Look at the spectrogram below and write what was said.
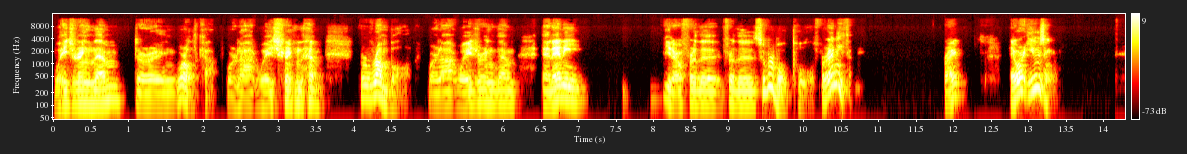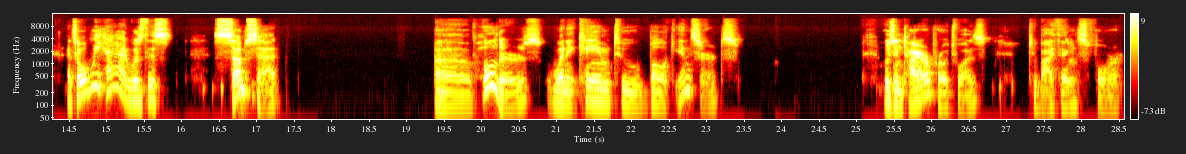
wagering them during World Cup. We're not wagering them for Rumble. We're not wagering them at any, you know, for the for the Super Bowl pool for anything. Right? They weren't using them. And so what we had was this subset of holders when it came to bulk inserts whose entire approach was to buy things for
